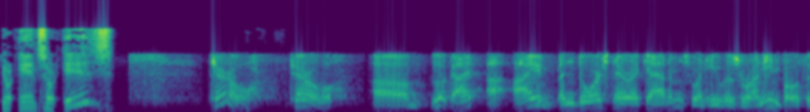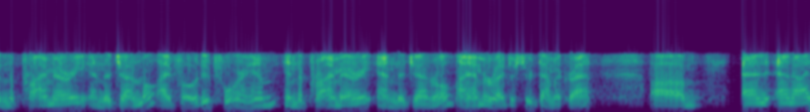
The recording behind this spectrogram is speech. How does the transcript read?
your answer is? Terrible, terrible. Um, look, I, I endorsed Eric Adams when he was running, both in the primary and the general. I voted for him in the primary and the general. I am a registered Democrat, um, and and I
